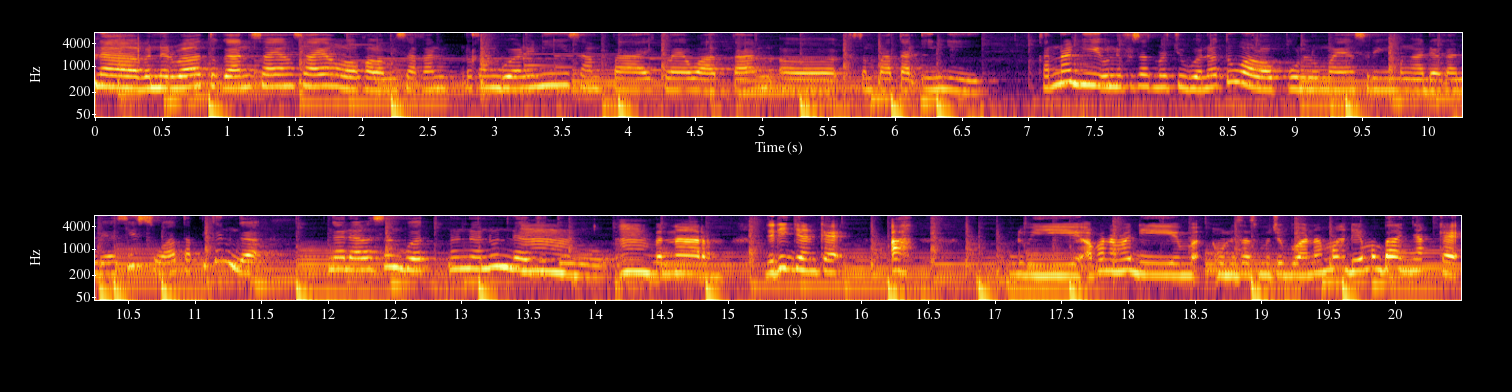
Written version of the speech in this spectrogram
Nah bener banget tuh kan. Sayang-sayang loh kalau misalkan rekan buana nih sampai kelewatan eh, kesempatan ini karena di Universitas Mercu Buana tuh walaupun lumayan sering mengadakan beasiswa tapi kan nggak nggak ada alasan buat nunda-nunda Hmm. gitu Hmm, benar. Jadi jangan kayak ah di apa namanya di Universitas Mercu Buana mah dia mah banyak. Kayak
